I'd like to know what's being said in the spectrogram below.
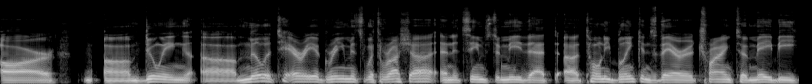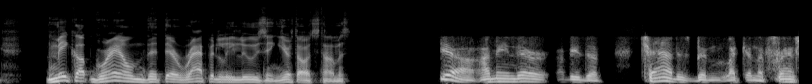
are um, doing uh, military agreements with Russia, and it seems to me that uh, Tony Blinken's there trying to maybe make up ground that they're rapidly losing. Your thoughts, Thomas? Yeah, I mean, they're. I mean, the Chad has been like in the French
